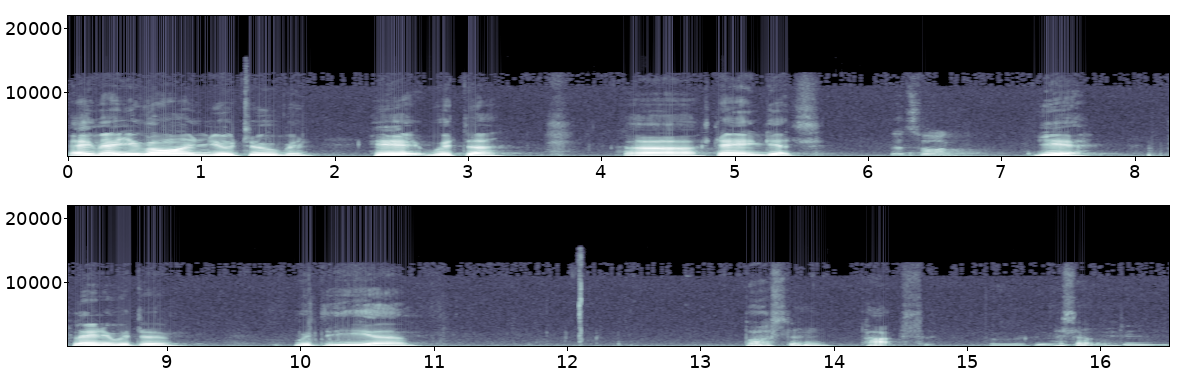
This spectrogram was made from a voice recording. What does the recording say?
Hey man, you go on YouTube and hear it with uh, uh, Stan Getz. That song? Yeah, playing it with the with the uh, Boston Pops or something.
